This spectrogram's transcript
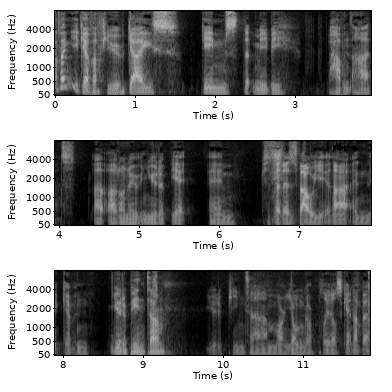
I think you give a few guys games that maybe haven't had a, a run out in Europe yet, um, because there is value to that, and giving European time. European time or younger players getting a bit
